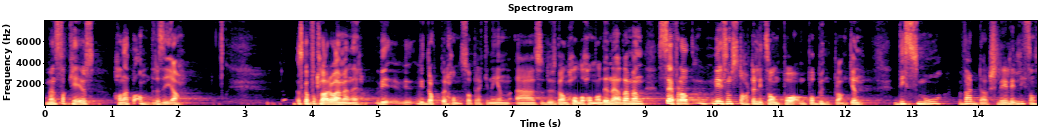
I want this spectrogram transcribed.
mens Sakkeus er på andre sida. Jeg skal forklare hva jeg mener. Vi, vi, vi dropper håndsopprekningen. Eh, så du kan holde hånda di nede. Men se for deg at vi liksom starter litt sånn på, på bunnplanken. De små, hverdagslige, litt sånn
